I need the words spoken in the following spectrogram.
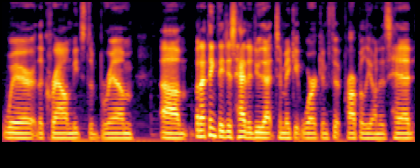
where the crown meets the brim. Um, but I think they just had to do that to make it work and fit properly on his head.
